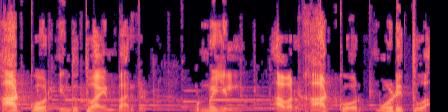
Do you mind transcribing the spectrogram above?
ஹார்ட்கோர் இந்துத்துவா என்பார்கள். உண்மையில் அவர் ஹார்ட்கோர் மோடித்துவா.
